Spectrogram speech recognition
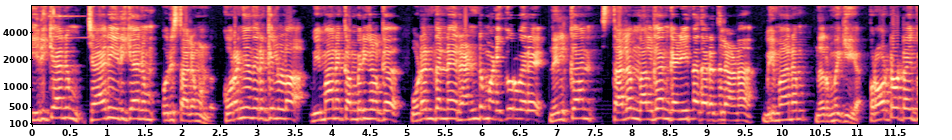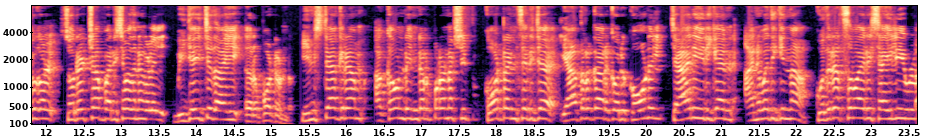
ഇരിക്കാനും ചാരിയിരിക്കാനും ഒരു സ്ഥലമുണ്ട്. കുറഞ്ഞ നിരക്കിലുള്ള വിമാന കമ്പനികൾക്ക് ഉടൻ തന്നെ രണ്ട് മണിക്കൂർ വരെ നിൽക്കാൻ സ്ഥലം നൽകാൻ കഴിയുന്ന തരത്തിലാണ് വിമാനം നിർമ്മിക്കുക. പ്രോട്ടോടൈപ്പുകൾ സുരക്ഷാ പരിശോധനകളിൽ വിജയിച്ചതായി റിപ്പോർട്ടുണ്ട്. ഇൻസ്റ്റാഗ്രാം അക്കൗണ്ട് ഇന്റർപ്രണർഷിപ്പ് കോട്ട് അനുസരിച്ച് യാത്രക്കാർക്ക് ഒരു കോണിൽ ചാരിയിരിക്കാൻ അനുവദിക്കുന്ന കുതിരസവാരി ശൈലിയുള്ള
